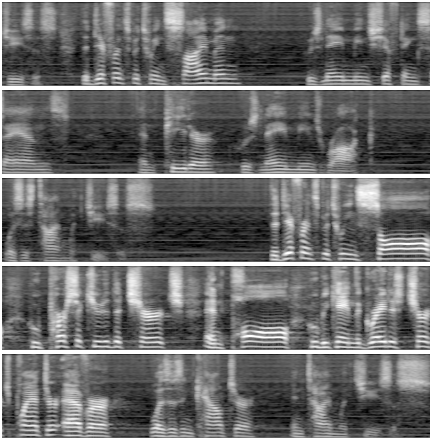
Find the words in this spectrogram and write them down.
Jesus. The difference between Simon, whose name means shifting sands, and Peter, whose name means rock, was his time with Jesus. The difference between Saul, who persecuted the church, and Paul, who became the greatest church planter ever, was his encounter and time with Jesus.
